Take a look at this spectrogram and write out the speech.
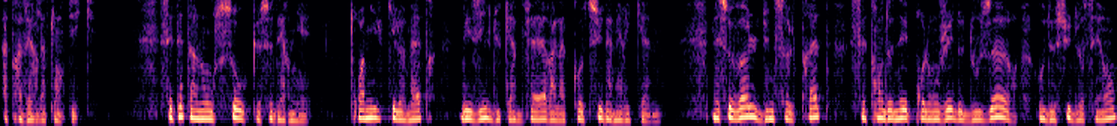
à travers l'Atlantique. C'était un long saut que ce dernier, trois mille kilomètres des îles du Cap-Vert à la côte sud-américaine. Mais ce vol d'une seule traite, cette randonnée prolongée de douze heures au-dessus de l'océan,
